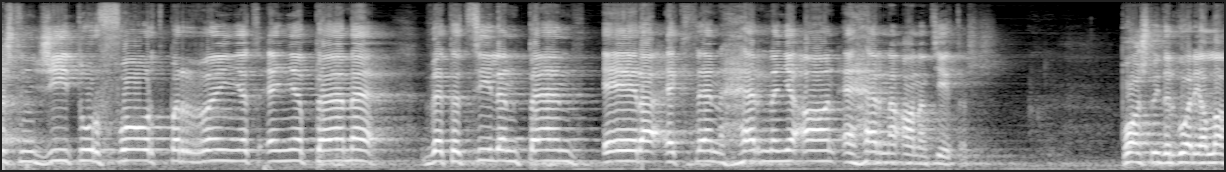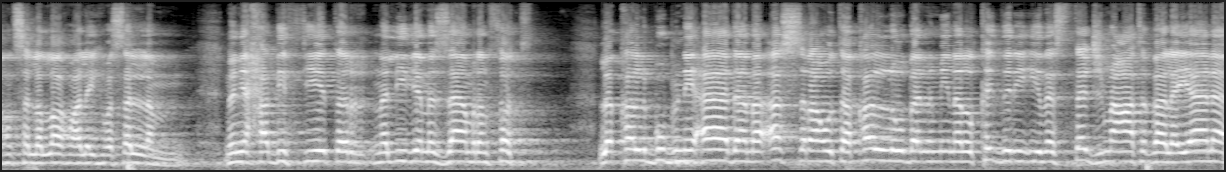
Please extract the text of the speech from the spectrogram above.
është ngjitur fort për rrënjët e një peme dhe të cilën pendë era e kthen herë në një anë e herë në anën tjetër. Po ashtu i dërguari i Allahut sallallahu alejhi wa sallam në një hadith tjetër në lidhje me zemrën thotë La qalbu ibn Adam asra'u taqalluban min al-qidr idha istajma'at ghalayana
